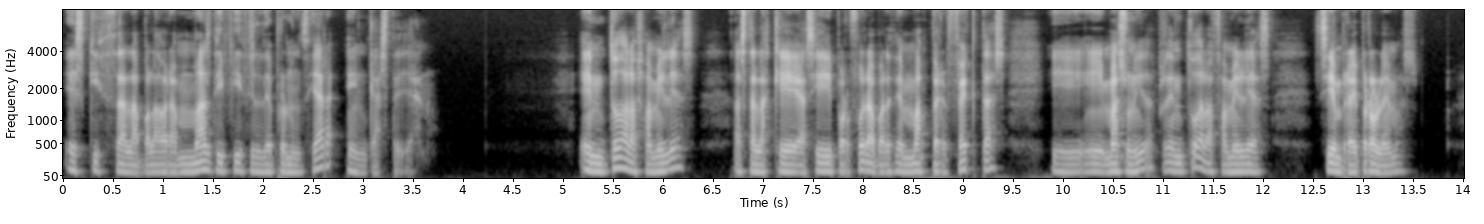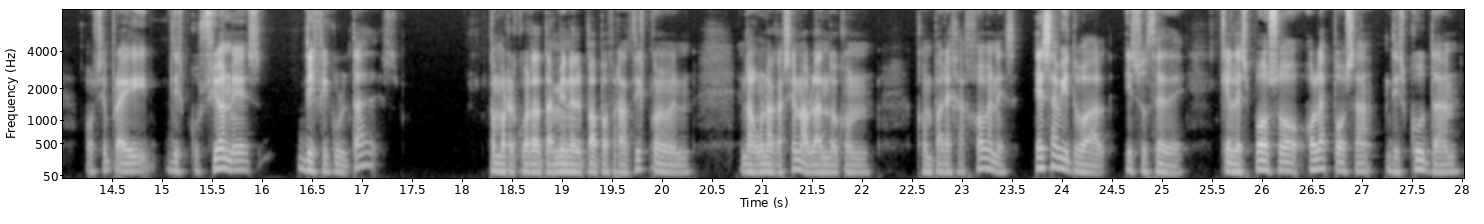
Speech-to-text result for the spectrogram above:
es quizá la palabra más difícil de pronunciar en castellano. En todas las familias hasta las que así por fuera parecen más perfectas y, más unidas, pues en todas las familias siempre hay problemas, o siempre hay discusiones, dificultades. Como recuerda también el Papa Francisco en, alguna ocasión hablando con, con parejas jóvenes, es habitual y sucede que el esposo o la esposa discutan,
